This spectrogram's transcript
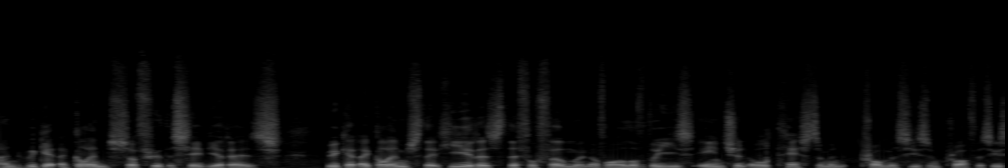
And we get a glimpse of who the Saviour is. We get a glimpse that here is the fulfillment of all of these ancient Old Testament promises and prophecies.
